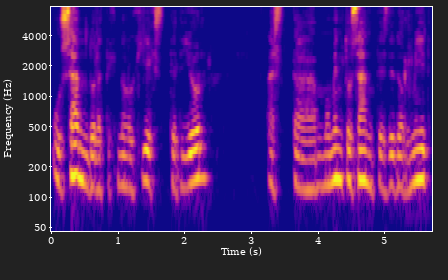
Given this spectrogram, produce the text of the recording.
usando la tecnología exterior hasta momentos antes de dormir.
